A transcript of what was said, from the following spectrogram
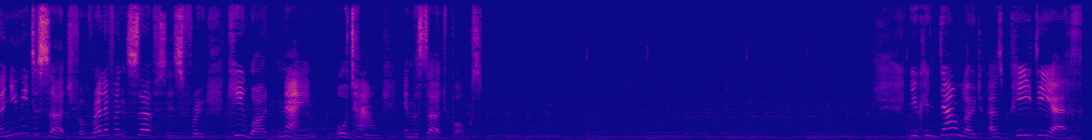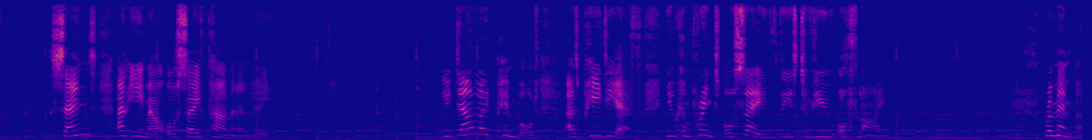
Then you need to search for relevant services through keyword name or town in the search box. You can download as PDF, send an email or save permanently. You download Pinboard as PDF. You can print or save these to view offline. Remember,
